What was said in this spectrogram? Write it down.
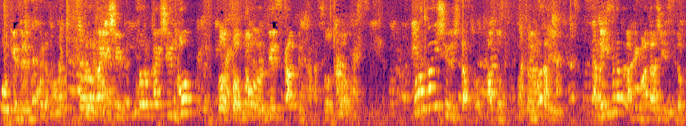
お受けするんですけどもソロ回収ソロ回収後そうそうどうですか？っていう話。そうそう。ソロ回収した後ってまだ？まあ飯塚とかは結構新しいですけど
